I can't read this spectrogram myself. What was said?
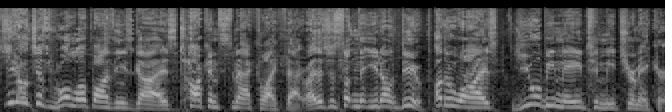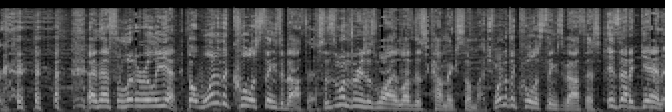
you don't just roll up on these guys talking smack like that, right? That's just something that you don't do. Otherwise, you will be made to meet your maker. and that's literally it. But one of the coolest things about this, this is one of the reasons why I love this comic so much. One of the coolest things about this is that, again,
